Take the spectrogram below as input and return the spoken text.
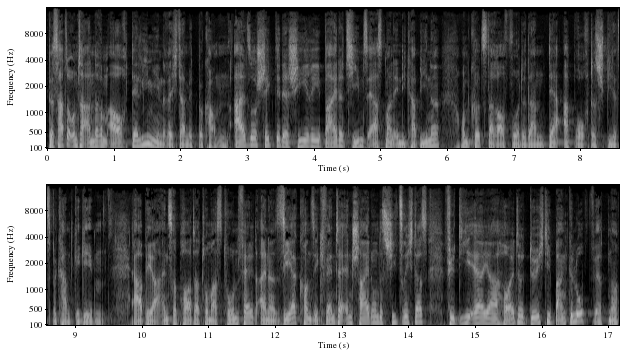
Das hatte unter anderem auch der Linienrichter mitbekommen. Also schickte der Schiri beide Teams erstmal in die Kabine und kurz darauf wurde dann der Abbruch des Spiels bekannt gegeben. RPA1-Reporter Thomas Thonfeld, eine sehr konsequente Entscheidung des Schiedsrichters, für die er ja heute durch die Bank gelobt wird, ne?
